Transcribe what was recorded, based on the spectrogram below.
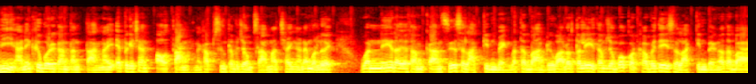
นี่อันนี้คือบริการต่างๆ ในแอปพลิเคชันเป๋าตังนะครับซึ่งท่านผู้ชมสามารถใช้งานได้หมดเลย วันนี้เราจะทำการซื้อสลากกินแบ่งรัฐบาลหรือว่าลอตเตอรี่ท่านผู้ชมก็กดเข้าไปที่สลากกินแบ่งรัฐบาล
